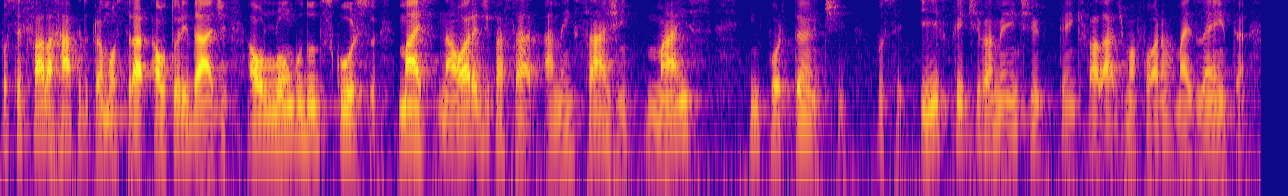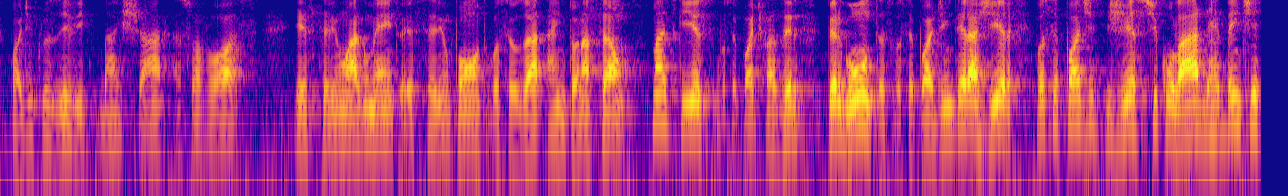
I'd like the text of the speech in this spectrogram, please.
Você fala rápido para mostrar autoridade ao longo do discurso, mas na hora de passar a mensagem mais importante, você efetivamente tem que falar de uma forma mais lenta. Pode inclusive baixar a sua voz. Esse seria um argumento, esse seria um ponto, você usar a entonação. Mais do que isso, você pode fazer perguntas, você pode interagir, você pode gesticular. De repente,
